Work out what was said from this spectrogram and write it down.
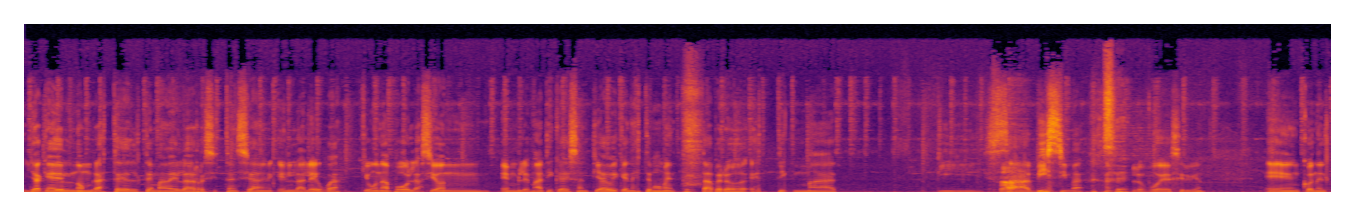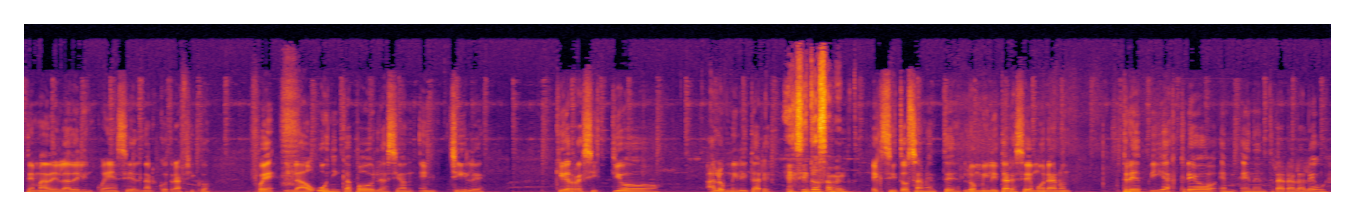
ya que nombraste el tema de la resistencia en, en la legua, que es una población emblemática de Santiago y que en este momento está pero estigmatizadísima, Sí. lo puedo decir bien, en- con el tema de la delincuencia y el narcotráfico, fue la única población en Chile que resistió a los militares Exitosamente. exitosamente. Los militares se demoraron tres días, creo, en, en entrar a la legua.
